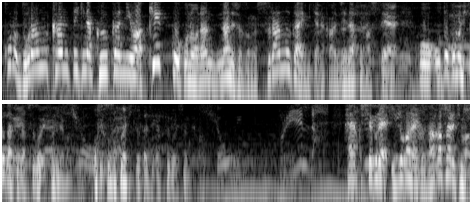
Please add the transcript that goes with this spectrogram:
このドラム缶的な空間には結構この、なん、なんでしょう、そのスラム街みたいな感じになってまして、こう男の人たちがすごい住んでます。男の人たちがすごい住んでます。早くしてくれ急がないと流されちまう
